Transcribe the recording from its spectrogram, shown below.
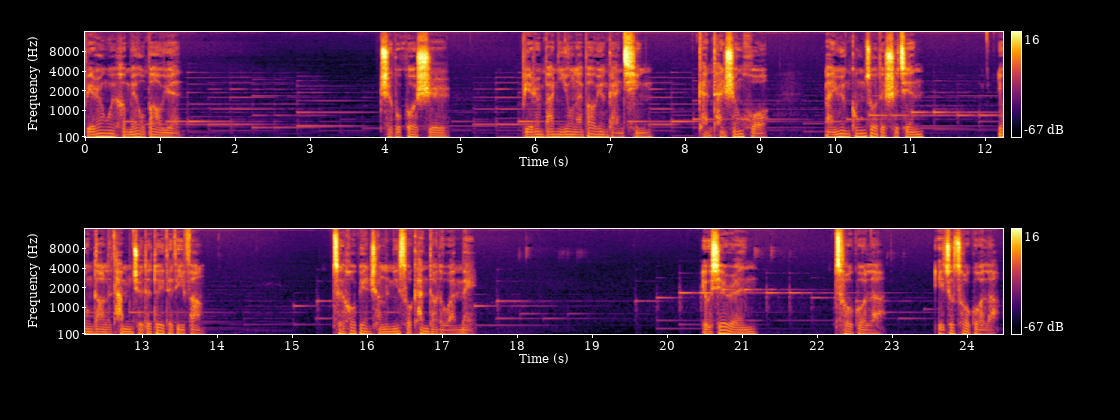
别人为何没有抱怨？只不过是。别人把你用来抱怨感情、感叹生活、埋怨工作的时间，用到了他们觉得对的地方，最后变成了你所看到的完美。有些人错过了，也就错过了，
